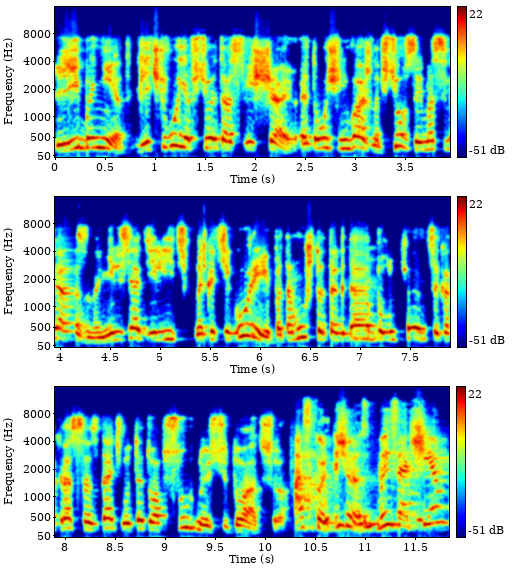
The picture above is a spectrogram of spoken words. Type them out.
либо нет. Для чего я все это освещаю? Это очень важно. Все взаимосвязано. Нельзя делить на категории, потому что тогда mm-hmm. получается как раз создать вот эту абсурдную ситуацию. Аскольд, еще раз, вы зачем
